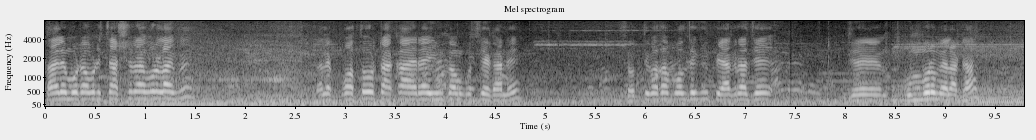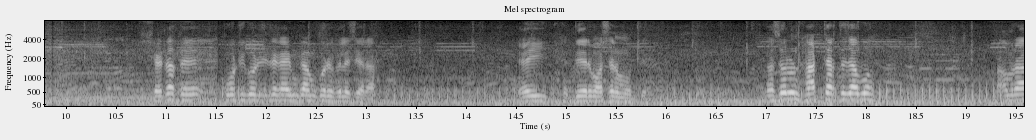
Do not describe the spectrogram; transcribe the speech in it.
তাহলে মোটামুটি চারশো টাকা করে লাগবে। তাহলে কত টাকা এরা ইনকাম করছে এখানে? সত্যি কথা বলতে কি প্রয়াগরাজে যে কুম্ভর মেলাটা, সেটাতে কোটি কোটি টাকা ইনকাম করে ফেলেছে এরা এই দেড় মাসের মধ্যে। তা চলুন, হাঁটতে হাঁটতে যাব। আমরা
